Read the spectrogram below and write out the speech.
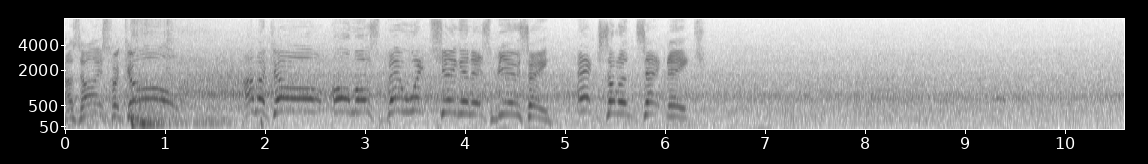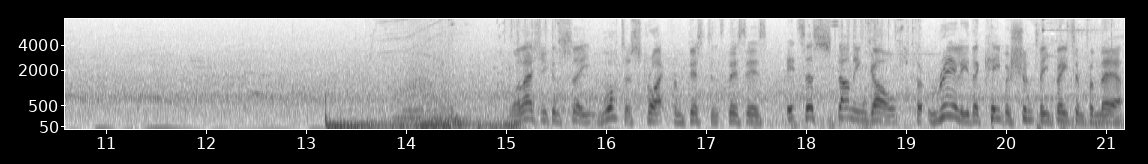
Has eyes for goal. And a goal almost bewitching in its beauty. Excellent technique. Well, as you can see, what a strike from distance this is. It's a stunning goal, but really the keeper shouldn't be beaten from there.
